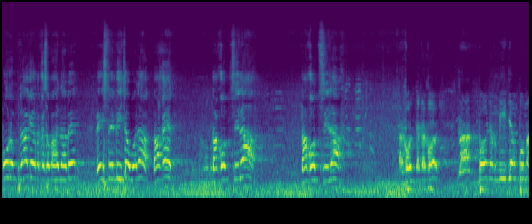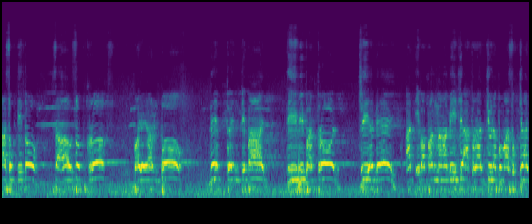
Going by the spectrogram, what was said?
puro vlogger ang kasamahan namin. Mainstream media, wala. Bakit? Takot sila! Takot sila! Takot na takot! Lahat po ng medyang pumasok dito sa House of Crocs, bayaran po! Net 25, TV Patrol, GMA, at iba pang mga media at radyo na pumasok dyan,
